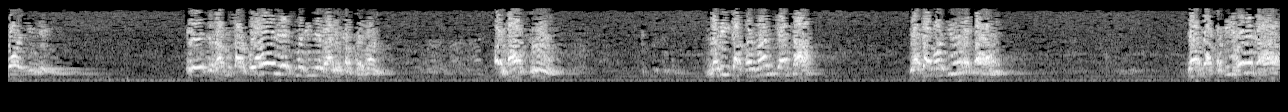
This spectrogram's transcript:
دو چیزیں۔ ایک رب کا قرآن، ایک مہینے والے کا فرمان۔ اور بات سنو، نبی کا فرمان کیسا؟ جیسا موجود رہتا ہے۔ جیسا کبھی نے کہا۔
